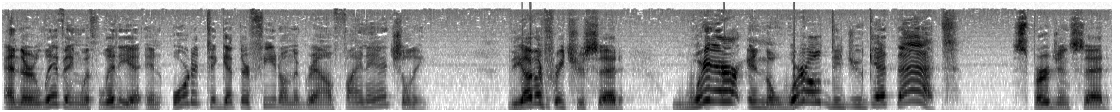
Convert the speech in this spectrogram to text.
and they're living with Lydia in order to get their feet on the ground financially. The other preacher said, Where in the world did you get that? Spurgeon said,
